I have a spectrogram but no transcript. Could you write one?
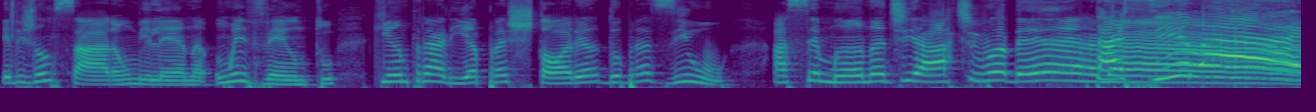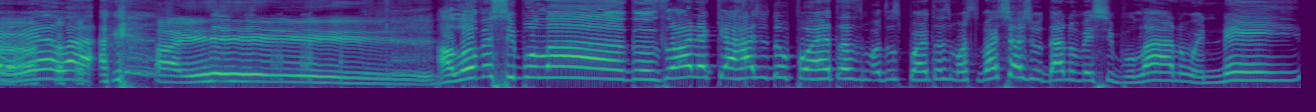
eles lançaram, Milena, um evento que entraria para a história do Brasil. A Semana de Arte Moderna! Tarsila! Ela! Aê! Alô, vestibulandos! Olha que a Rádio do Poetas, dos Poetas Mortos vai te ajudar no vestibular, no Enem.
